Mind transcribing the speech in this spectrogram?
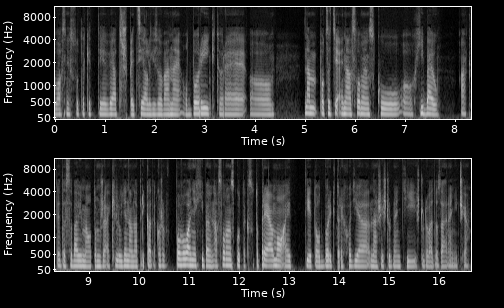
vlastne sú to také tie viac špecializované odbory, ktoré nám v podstate aj na Slovensku chýbajú. Ak teda sa bavíme o tom, že akí ľudia nám napríklad akože povolania chýbajú na Slovensku, tak sú to priamo aj tieto odbory, ktoré chodia naši študenti študovať do zahraničia.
